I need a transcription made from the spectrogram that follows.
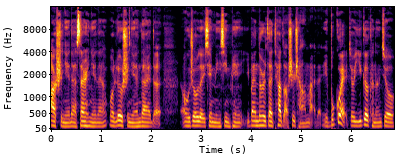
二十年代、三十年代或六十年代的。欧洲的一些明信片一般都是在跳蚤市场买的，也不贵，就一个可能就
